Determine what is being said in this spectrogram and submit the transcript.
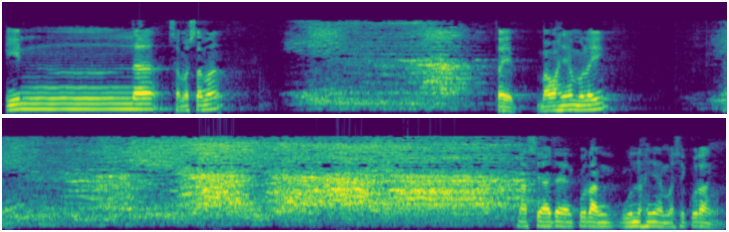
Inna sama-sama. Baik, bawahnya mulai masih ada yang kurang, gunanya masih kurang.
